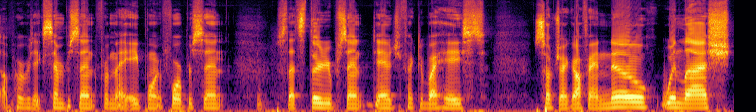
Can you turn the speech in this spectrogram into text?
I'll probably take 7% from that 8.4%. So that's 30% damage affected by haste. Storm Strike offhand no. Wind Lash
